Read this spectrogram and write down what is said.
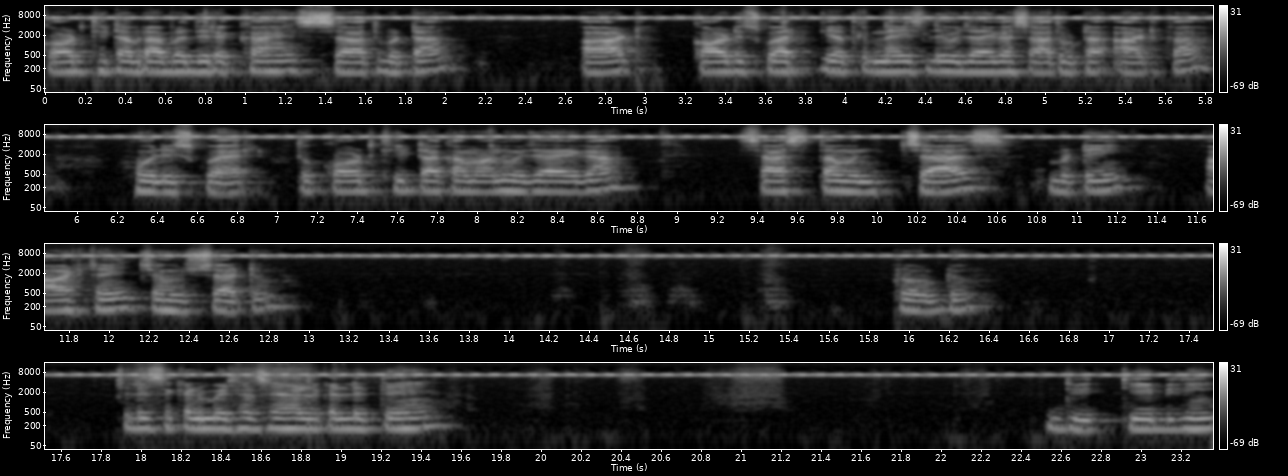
कॉट थीटा बराबर दे रखा है सात बटा आठ। कॉट स्क्वायर याद करना है, इसलिए हो जाएगा सात बटा आठ का होल स्क्वायर तो कॉट थीटा का मान हो जाएगा सात सत्ता उनचास बटे आठ रहे चौंसठ। चलिए सेकंड मेथड से हल कर लेते हैं। द्वितीय विधि।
